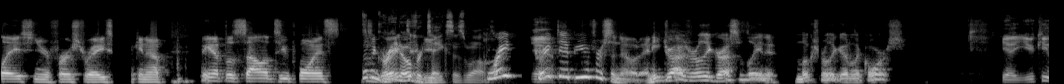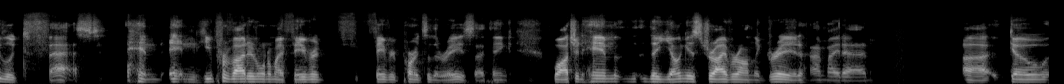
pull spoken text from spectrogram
place in your first race, picking up picking up those solid two points. It was Some a great, great debut. overtakes as well. Great, Yeah. great debut for Tsunoda, and he drives really aggressively, and it looks really good on the course. Yeah, Yuki looked fast. And and he provided one of my favorite favorite parts of the race. I think watching him, the youngest driver on the grid, I might add, uh, go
